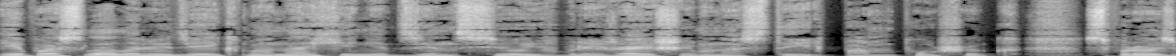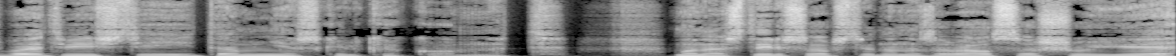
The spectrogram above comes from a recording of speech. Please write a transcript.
и послала людей к монахине Цзинсюй в ближайший монастырь Пампушек с просьбой отвести ей там несколько комнат. Монастырь, собственно, назывался Шуюэ,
